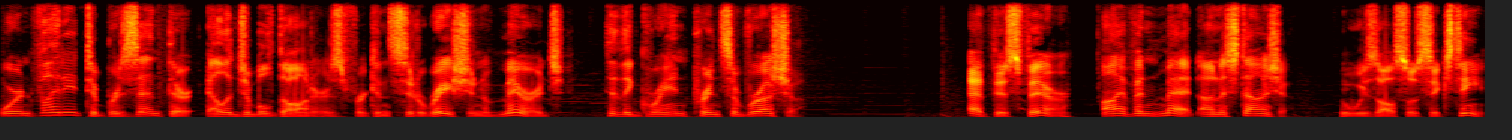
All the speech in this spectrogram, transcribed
were invited to present their eligible daughters for consideration of marriage to the Grand Prince of Russia. At this fair, Ivan met Anastasia, who was also 16,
